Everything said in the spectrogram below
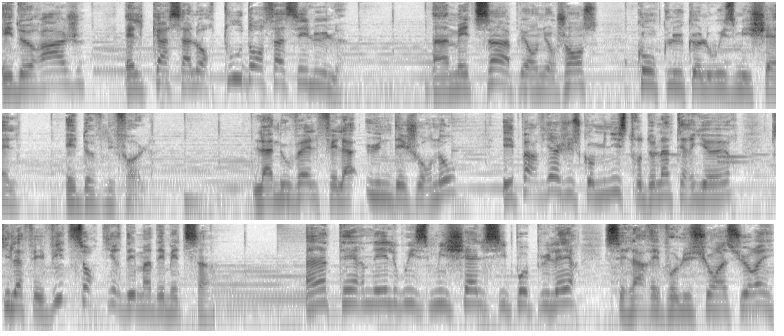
Et de rage, elle casse alors tout dans sa cellule. Un médecin appelé en urgence conclut que Louise Michel est devenue folle. La nouvelle fait la une des journaux et parvient jusqu'au ministre de l'Intérieur qui la fait vite sortir des mains des médecins. Interner Louise Michel si populaire, c'est la révolution assurée.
